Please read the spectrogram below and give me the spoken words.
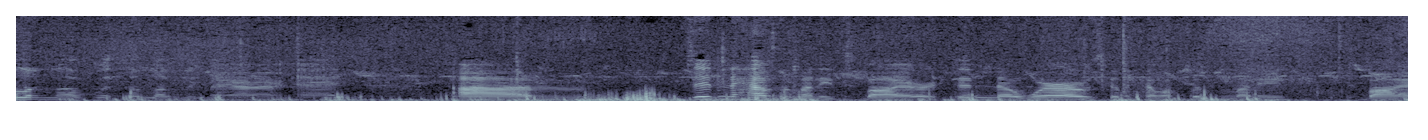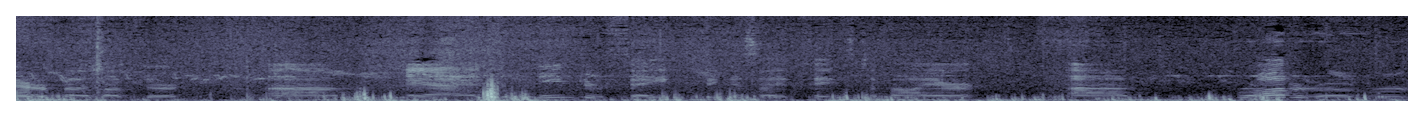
fell in love with lovely mare and um, didn't have the money to buy her. Didn't know where I was going to come up with the money to buy her, but I loved her. Um, and named her Faith because I had faith to buy her. Um, brought her over.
